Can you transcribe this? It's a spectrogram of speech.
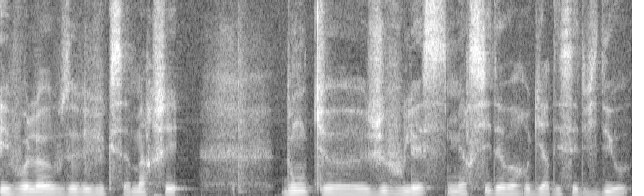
Et voilà, vous avez vu que ça marchait. Donc euh, je vous laisse, merci d'avoir regardé cette vidéo.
